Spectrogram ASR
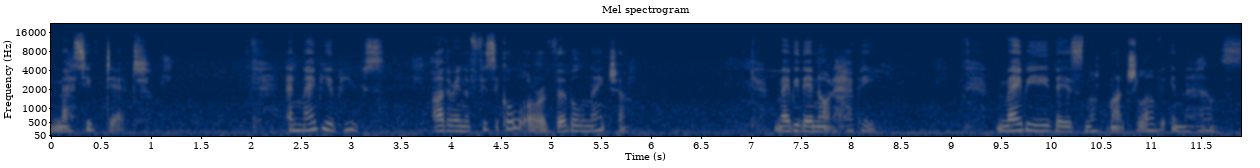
massive debt, and maybe abuse, either in a physical or a verbal nature. Maybe they're not happy. Maybe there's not much love in the house.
